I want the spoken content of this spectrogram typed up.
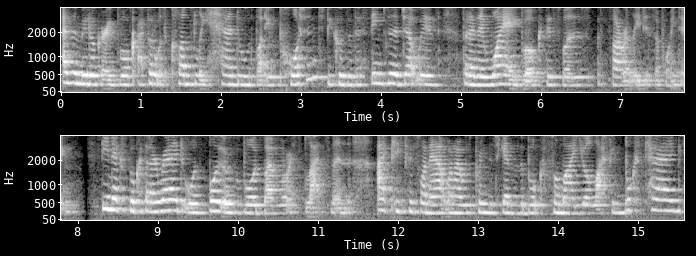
As a middle grade book, I thought it was clumsily handled but important because of the themes that it dealt with, but as a YA book, this was thoroughly disappointing. The next book that I read was Boy Overboard by Morris Gleitzman. I picked this one out when I was putting together the books for my Your Life in Books tag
